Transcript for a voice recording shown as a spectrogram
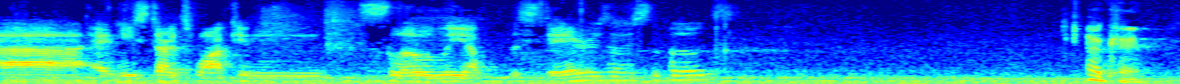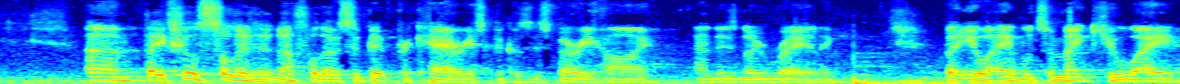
Uh, and he starts walking slowly up the stairs, I suppose. Okay. Um, they feel solid enough, although it's a bit precarious because it's very high and there's no railing. But you're able to make your way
